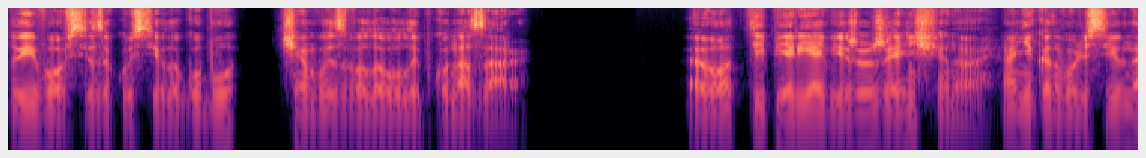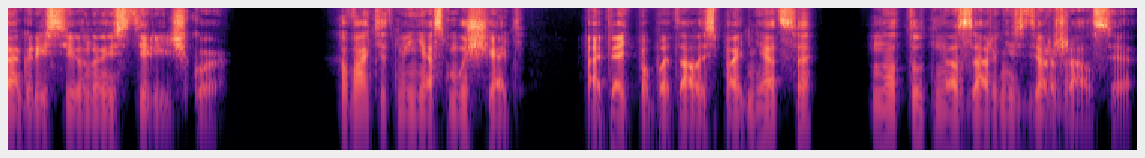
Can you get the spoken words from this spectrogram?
то и вовсе закусила губу чем вызвала улыбку Назара. «Вот теперь я вижу женщину, а не конвульсивно-агрессивную истеричку. Хватит меня смущать». Опять попыталась подняться, но тут Назар не сдержался.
